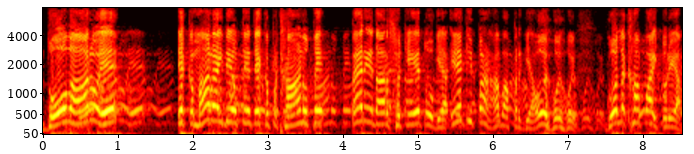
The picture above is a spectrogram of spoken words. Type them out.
ਦੋ ਵਾਰ ਹੋਏ, ਇੱਕ ਮਹਾਰਾਜ ਦੇ ਉੱਤੇ ਤੇ ਇੱਕ ਪਠਾਨ ਉੱਤੇ ਪਹਿਰੇਦਾਰ ਸੁਚੇਤ ਹੋ ਗਿਆ। ਇਹ ਕੀ ਭਾਣਾ ਵਾਪਰ ਗਿਆ? ਓਏ ਹੋਏ ਹੋਏ, ਗੋਲਖਾਂ ਭਾਈ ਤੁਰਿਆ।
